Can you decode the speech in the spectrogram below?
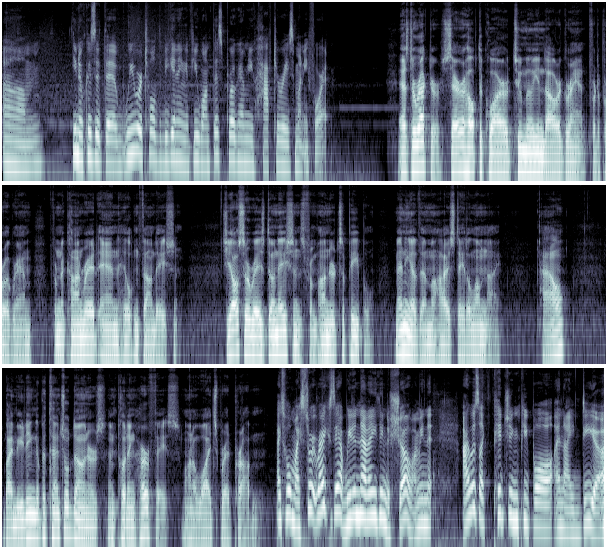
Um, you know because at the we were told at the beginning if you want this program you have to raise money for it as director, Sarah helped acquire a $2 million grant for the program from the Conrad N. Hilton Foundation. She also raised donations from hundreds of people, many of them Ohio State alumni. How? By meeting the potential donors and putting her face on a widespread problem. I told my story, right? Because, yeah, we didn't have anything to show. I mean, it, I was like pitching people an idea.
